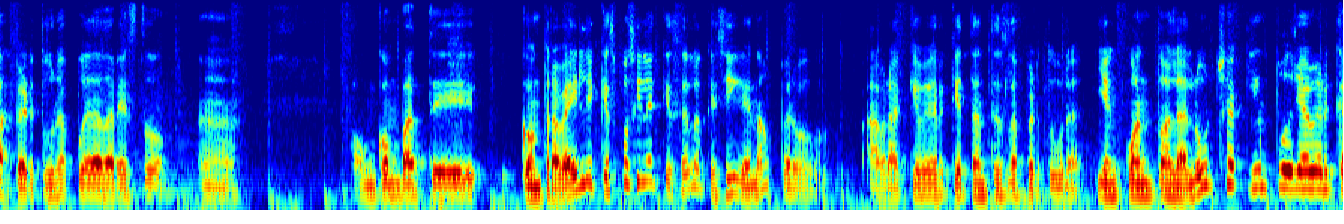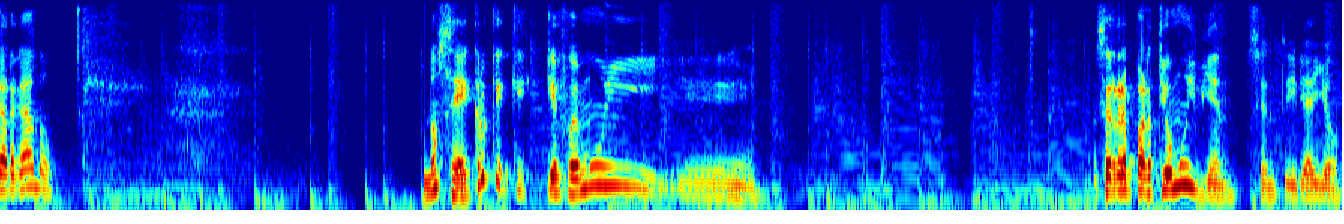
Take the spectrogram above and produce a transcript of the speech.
apertura pueda dar esto a, un combate contra Bailey, que es posible que sea lo que sigue, ¿no? Pero habrá que ver qué tanta es la apertura. Y en cuanto a la lucha, ¿quién podría haber cargado? No sé, creo que, que- fue muy... eh, se repartió muy bien, sentiría yo.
